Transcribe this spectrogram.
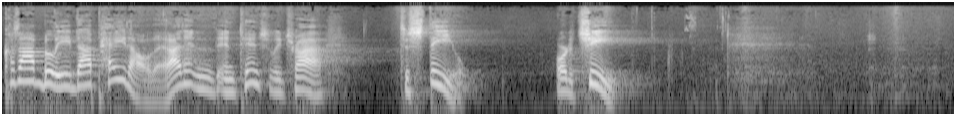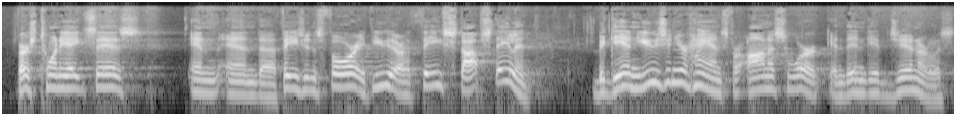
Because I believed I paid all that. I didn't intentionally try to steal or to cheat. Verse 28 says in, in uh, Ephesians 4 if you are a thief, stop stealing. Begin using your hands for honest work and then give generous,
